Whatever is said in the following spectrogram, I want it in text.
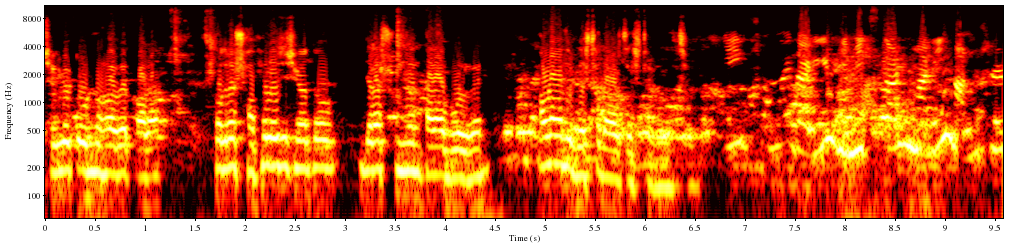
সেগুলো একটু অন্যভাবে করা কতটা সফল হয়েছে সেটা তো যারা শুনবেন তারা বলবেন। আমরা আমাদের বেস্টটা দেওয়ার চেষ্টা করছি। এই সময় দাঁড়িয়ে রিমিক্স গান মানেই মানুষের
